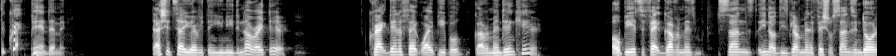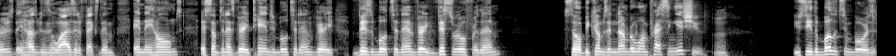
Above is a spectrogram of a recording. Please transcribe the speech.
the crack pandemic. That should tell you everything you need to know right there. Crack didn't affect white people. Government didn't care. Opiates affect governments, sons, you know, these government official sons and daughters, their husbands and wives. It affects them in their homes. It's something that's very tangible to them, very visible to them, very visceral for them. So it becomes a number one pressing issue. Mm. You see the bulletin boards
